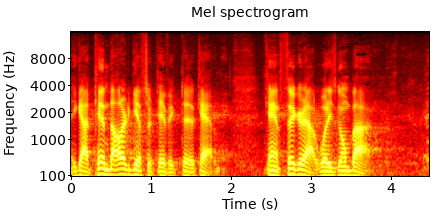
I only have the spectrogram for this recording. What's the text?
He got a $10 gift certificate to Academy. Can't figure out what he's going to buy.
